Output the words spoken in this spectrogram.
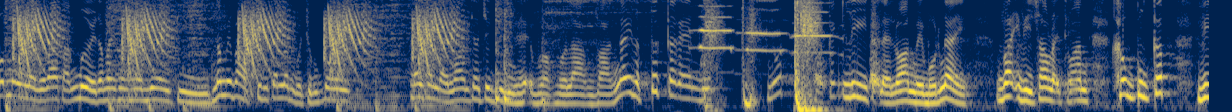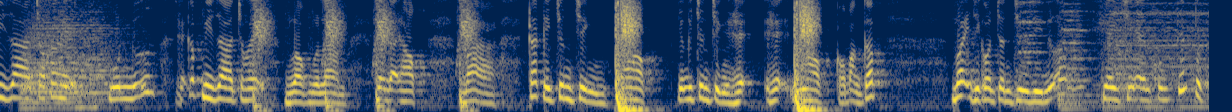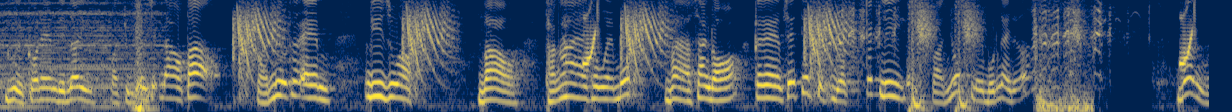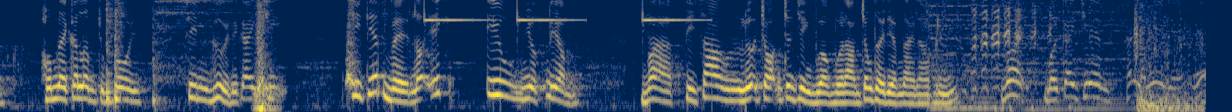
Hôm nay ngày 13 tháng 10 năm 2020 thì 53 học sinh Cát Lâm của chúng tôi bay sang Đài Loan theo chương trình hệ vừa học vừa làm và ngay lập tức các em bị nhốt ở cách ly tại Đài Loan 14 ngày. Vậy vì sao lại Đài Loan không cung cấp visa cho các hệ ngôn ngữ, chỉ cấp visa cho hệ vừa học vừa làm, hệ đại học và các cái chương trình cao học, những cái chương trình hệ hệ du học có bằng cấp. Vậy thì còn chần chừ gì nữa khi anh chị em không tiếp tục gửi con em đến đây và chúng tôi sẽ đào tạo và đưa các em đi du học vào tháng 2 2021 và sang đó các em sẽ tiếp tục được cách ly và nhốt 14 ngày nữa. Vâng, hôm nay các Lâm chúng tôi xin gửi đến các anh chị chi tiết về lợi ích, ưu, nhược điểm và vì sao lựa chọn chương trình vừa vừa làm trong thời điểm này là hợp lý. Vậy, mời các anh chị em hãy lắng nghe.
